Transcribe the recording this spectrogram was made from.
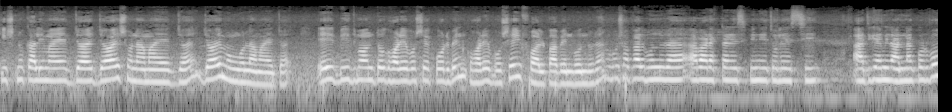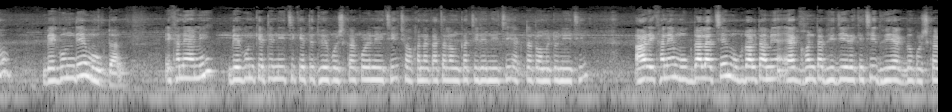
কৃষ্ণ কালী মায়ের জয় জয় সোনা মায়ের জয় জয় মঙ্গলা মায়ের জয়। এই বীজ মন্ত্র ঘরে বসে করবেন, ঘরে বসেই ফল পাবেন বন্ধুরা। শুভ সকাল বন্ধুরা, আবার একটা রেসিপি নিয়ে চলে এসেছি। আজকে আমি রান্না করব বেগুন দিয়ে মুগ ডাল। এখানে আমি বেগুন কেটে নিয়েছি, কেটে ধুয়ে পরিষ্কার করে নিয়েছি, ছখানা কাঁচা লঙ্কা চিড়ে নিয়েছি, একটা টমেটো নিয়েছি। আর এখানে মুগ ডাল আছে, মুগ ডালটা আমি এক ঘণ্টা ভিজিয়ে রেখেছি, ধুয়ে একদম পরিষ্কার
